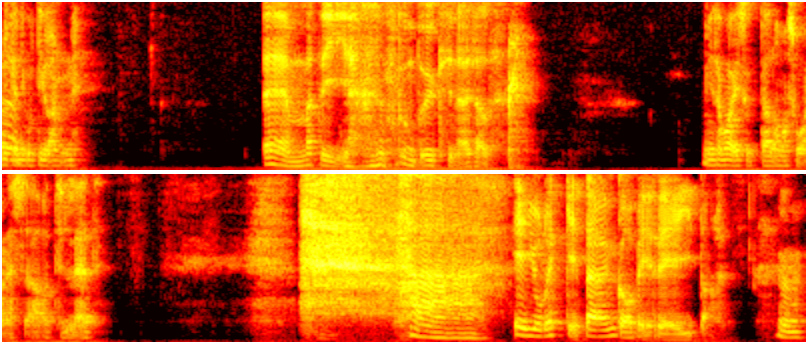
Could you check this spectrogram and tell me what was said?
Mikä niinku tilanne? En mä tiedä. Tuntuu yksinäiseltä. Niin sä vaan istut täällä omassa huoneessa ja oot silleen, että ei ole ketään kavereita. hmm.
